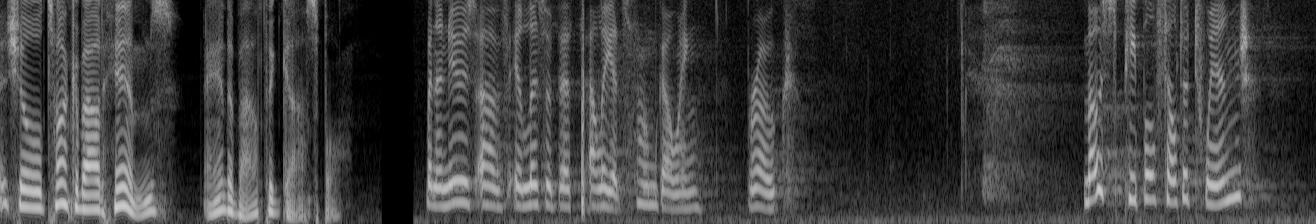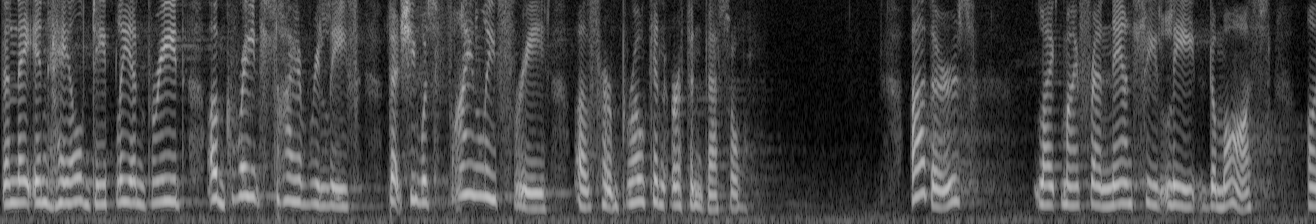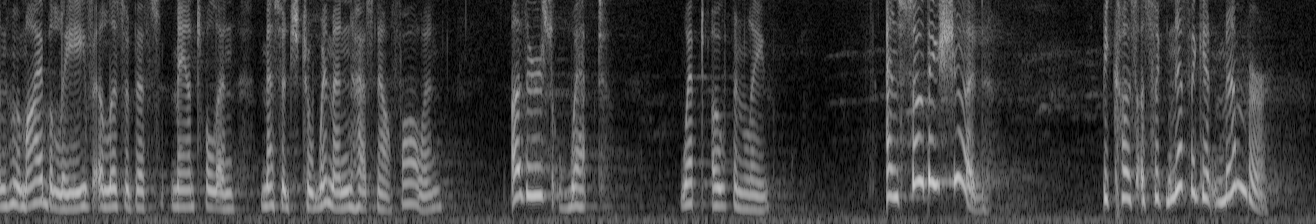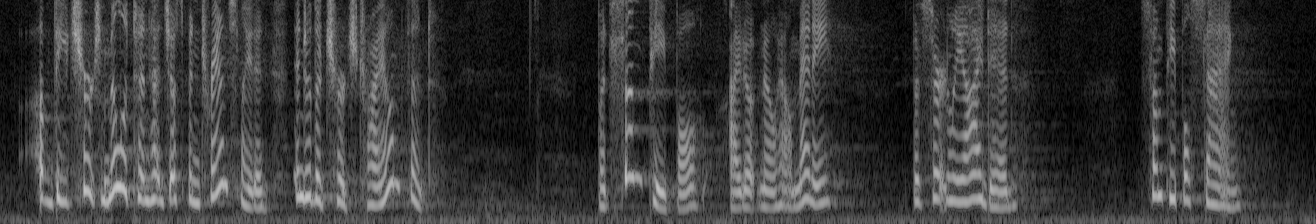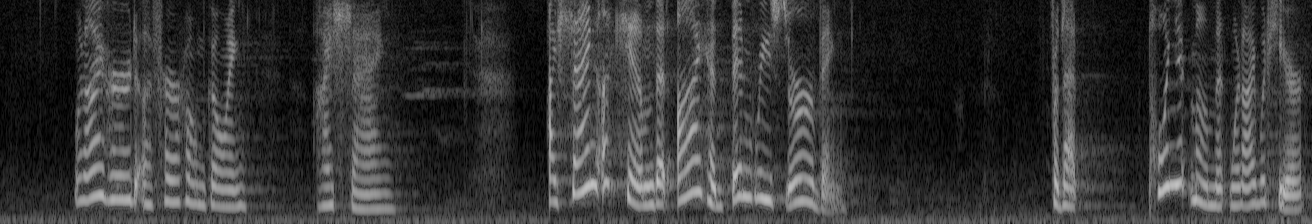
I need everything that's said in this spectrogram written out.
and she'll talk about hymns and about the gospel. When the news of Elisabeth Elliot's homegoing broke, most people felt a twinge. Then they inhaled deeply and breathed a great sigh of relief that she was finally free of her broken earthen vessel. Others, like my friend Nancy Leigh DeMoss, on whom I believe Elisabeth's mantle and message to women has now fallen, others wept, wept openly. And so they should, because a significant member of the church militant had just been translated into the church triumphant. But some people, I don't know how many, but certainly I did, some people sang. When I heard of her homegoing, I sang. I sang a hymn that I had been reserving for that poignant moment when I would hear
